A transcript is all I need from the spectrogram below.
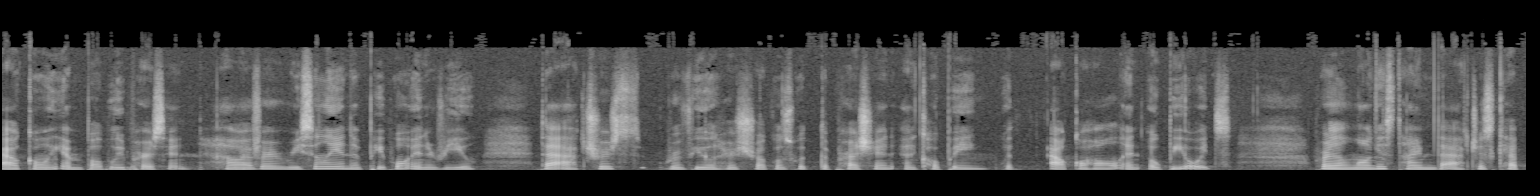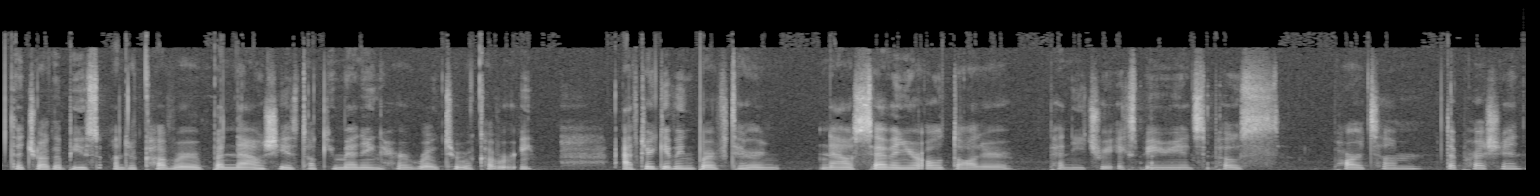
outgoing and bubbly person. However, recently in a People interview, the actress revealed her struggles with depression and coping with alcohol and opioids. For the longest time, the actress kept the drug abuse undercover, but now she is documenting her road to recovery. After giving birth to her now seven year old daughter, Panettiere experienced postpartum depression,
